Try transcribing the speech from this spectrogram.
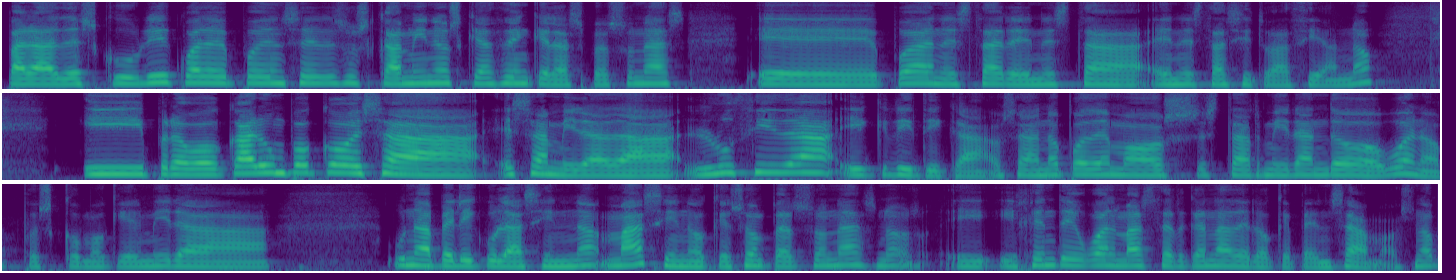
para descubrir cuáles pueden ser esos caminos que hacen que las personas eh, puedan estar en esta, en esta situación, ¿no? Y provocar un poco esa, esa mirada lúcida y crítica. O sea, no podemos estar mirando, bueno, pues como quien mira una película sin más, sino que son personas ¿no? y, gente igual más cercana de lo que pensamos. ¿no?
